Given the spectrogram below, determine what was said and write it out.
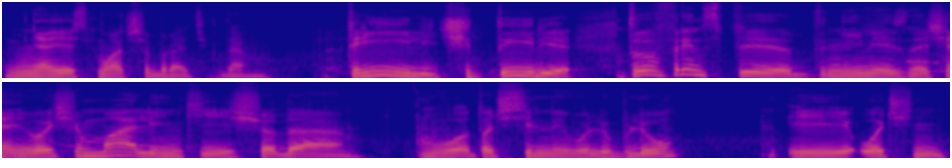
У меня есть младший братик, да. Три или четыре. То, в принципе, это не имеет значения. Очень маленький еще, да. Вот, очень сильно его люблю. И очень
